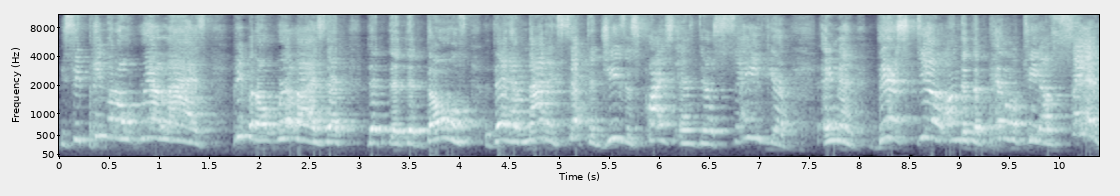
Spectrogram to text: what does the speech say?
You see, people don't realize, people don't realize that, that, that, that those that have not accepted Jesus Christ as their Savior, amen, they're still under the penalty of sin.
